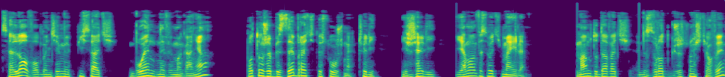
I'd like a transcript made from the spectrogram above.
celowo będziemy pisać błędne wymagania po to, żeby zebrać te słuszne. Czyli jeżeli ja mam wysłać mailem, mam dodawać zwrot grzecznościowy,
